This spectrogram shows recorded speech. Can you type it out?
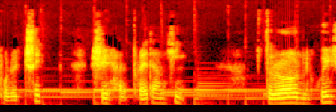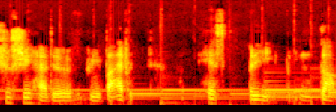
for the trick she had played on him, through which she had revived his belief in God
